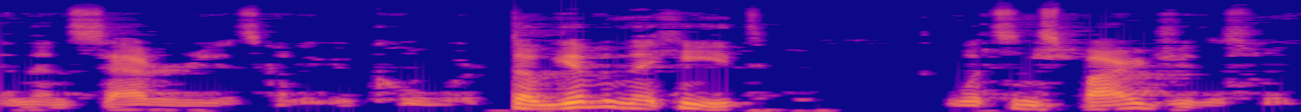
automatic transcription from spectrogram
And then Saturday it's going to get cooler. So, given the heat, what's inspired you this week?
